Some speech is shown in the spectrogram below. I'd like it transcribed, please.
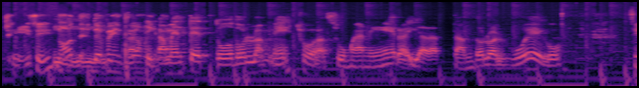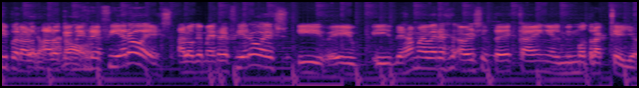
Sí, sí, y no, definitivamente. Prácticamente todos lo han hecho a su manera y adaptándolo al juego. Sí, pero, pero a, lo, a, lo que me refiero es, a lo que me refiero es, y, y, y, déjame ver a ver si ustedes caen en el mismo track que yo.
